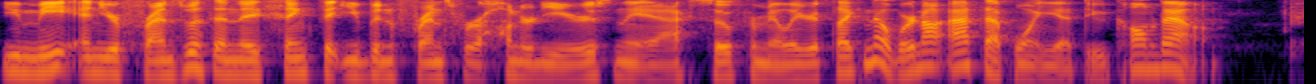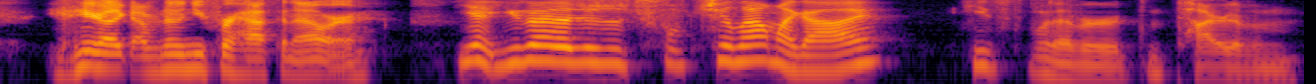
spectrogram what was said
you meet and you're friends with, and they think that you've been friends for a hundred years, and they act so familiar. It's like, no, we're not at that point yet, dude. Calm down. You're like, I've known you for half an hour. Yeah, you gotta just chill out, my guy. He's whatever. I'm tired of him.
